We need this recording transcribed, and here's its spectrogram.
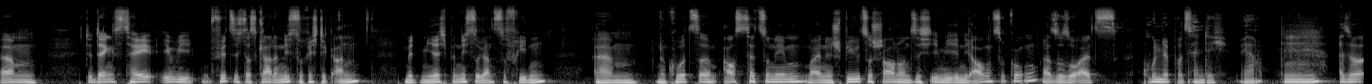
ähm, dir denkst, hey, irgendwie fühlt sich das gerade nicht so richtig an mit mir, ich bin nicht so ganz zufrieden, ähm, eine kurze Auszeit zu nehmen, mal in den Spiegel zu schauen und sich irgendwie in die Augen zu gucken. Also so als Hundertprozentig, ja. Also,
